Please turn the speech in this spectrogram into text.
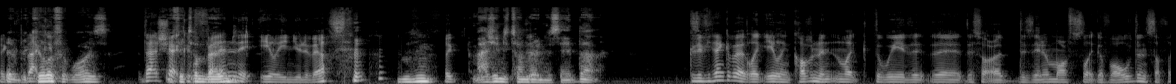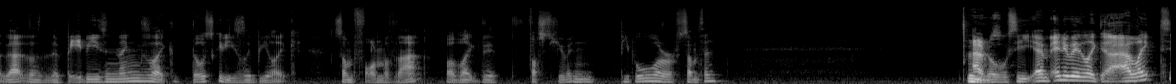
Like It'd be cool could- if it was. that shit could fit in the Alien universe. hmm Like- imagine he turned around and said that. Because if you think about like Alien Covenant and like the way that the the sort of the xenomorphs like evolved and stuff like that, the, the babies and things like those could easily be like some form of that, or like the first human people or something. Who I don't know. We'll see. Um, anyway, like I I liked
